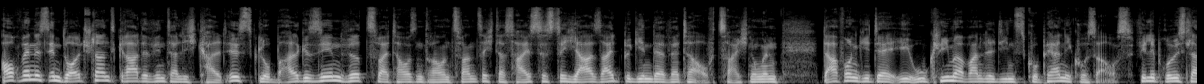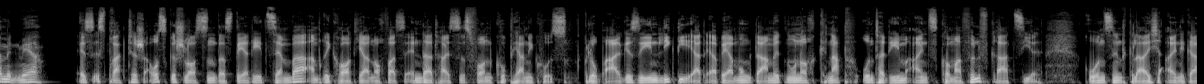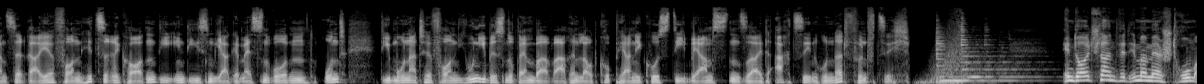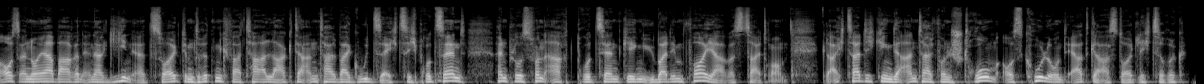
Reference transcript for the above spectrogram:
Auch wenn es in Deutschland gerade winterlich kalt ist, global gesehen wird 2023 das heißeste Jahr seit Beginn der Wetteraufzeichnungen. Davon geht der EU-Klimawandeldienst Copernicus aus. Philipp Rösler mit mehr. Es ist praktisch ausgeschlossen, dass der Dezember am Rekordjahr noch was ändert, heißt es von Copernicus. Global gesehen liegt die Erderwärmung damit nur noch knapp unter dem 1,5 Grad Ziel. Grund sind gleich eine ganze Reihe von Hitzerekorden, die in diesem Jahr gemessen wurden. Und die Monate von Juni bis November waren laut Copernicus die wärmsten seit 1850. In Deutschland wird immer mehr Strom aus erneuerbaren Energien erzeugt. Im dritten Quartal lag der Anteil bei gut 60 Prozent, ein Plus von 8 Prozent gegenüber dem Vorjahreszeitraum. Gleichzeitig ging der Anteil von Strom aus Kohle und Erdgas deutlich zurück.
